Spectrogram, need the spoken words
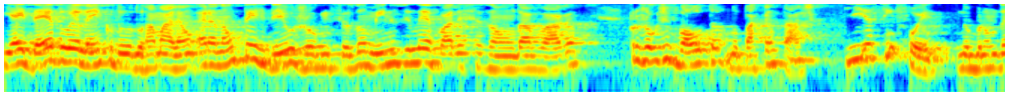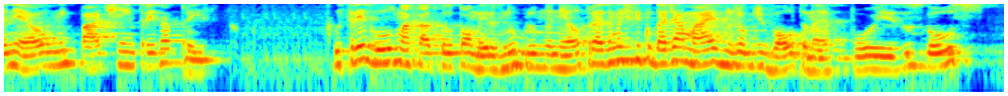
E a ideia do elenco do, do, Ramalhão era não perder o jogo em seus domínios e levar a decisão da vaga para o jogo de volta no Parque Antártico. E assim foi. No Bruno Daniel, um empate em 3 a 3 Os três gols marcados pelo Palmeiras no Bruno Daniel trazem uma dificuldade a mais no jogo de volta, né? Pois os gols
